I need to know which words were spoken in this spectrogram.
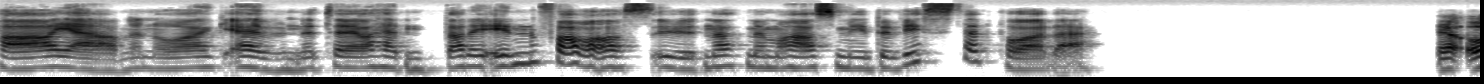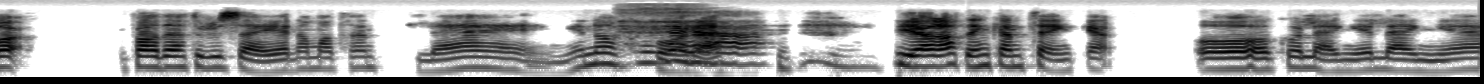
har hjernen òg evne til å hente det inn for oss uten at vi må ha så mye bevissthet på det. Ja, og bare det at du sier når man har trent lenge nok på det, gjør at en kan tenke å, hvor lenge, lenge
